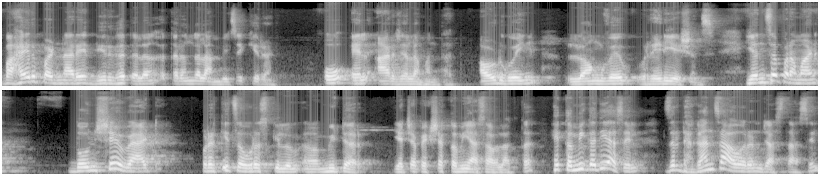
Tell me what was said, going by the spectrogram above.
बाहेर पडणारे दीर्घ तल तरंग लांबीचे किरण. ओ एल आर ज्याला म्हणतात. आउट गोईंग लॉंग वेव्ह रेडिएशन्स यांचं प्रमाण दोनशे वॅट प्रति चौरस किलो मीटर याच्यापेक्षा कमी असावं लागतं. हे कमी कधी असेल? जर ढगांचं आवरण जास्त असेल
